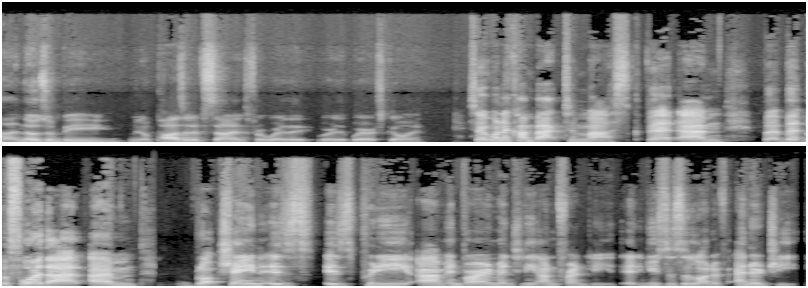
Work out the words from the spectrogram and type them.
Uh, and those would be you know positive signs for where they where where it's going. So I want to come back to Musk, but um, but but before that, um, blockchain is is pretty um, environmentally unfriendly. It uses a lot of energy.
